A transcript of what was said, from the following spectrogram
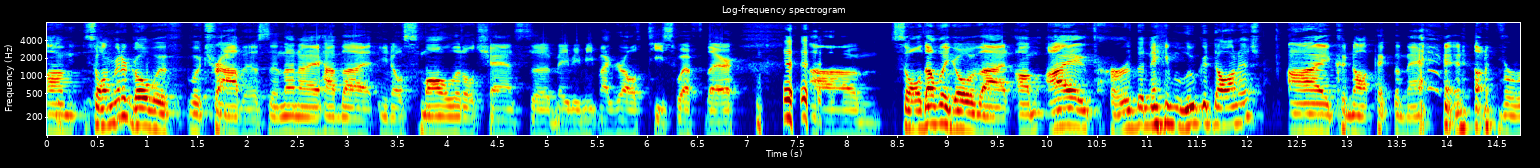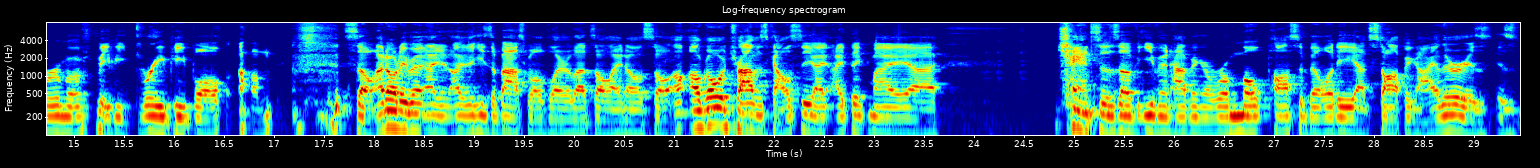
Um, so I'm gonna go with with Travis, and then I have that you know small little chance to maybe meet my girl T Swift there. um, so I'll definitely go with that. Um, I've heard the name Luka Doncic. I could not pick the man out of a room of maybe three people. Um, so I don't even. I, I, he's a basketball player. That's all I know. So I'll, I'll go with Travis Kelce. I, I think my uh, chances of even having a remote possibility at stopping either is is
